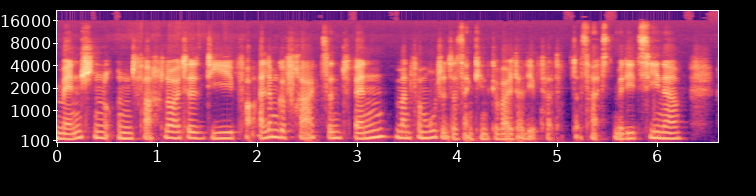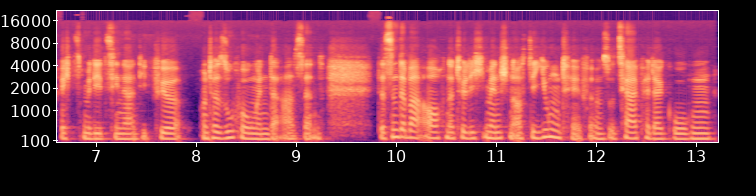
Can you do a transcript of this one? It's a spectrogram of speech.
Menschen und Fachleute, die vor allem gefragt sind, wenn man vermutet, dass ein Kind Gewalt erlebt hat. Das heißt Mediziner, Rechtsmediziner, die für Untersuchungen da sind. Das sind aber auch natürlich Menschen aus der Jugendhilfe, Sozialpädagogen,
